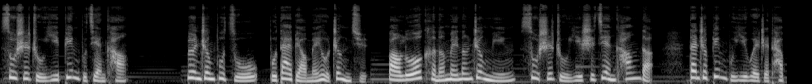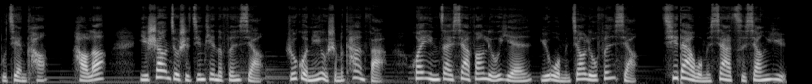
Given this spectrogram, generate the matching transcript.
素食主义并不健康。论证不足不代表没有证据。保罗可能没能证明素食主义是健康的，但这并不意味着它不健康。好了，以上就是今天的分享。如果您有什么看法，欢迎在下方留言与我们交流分享。期待我们下次相遇。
